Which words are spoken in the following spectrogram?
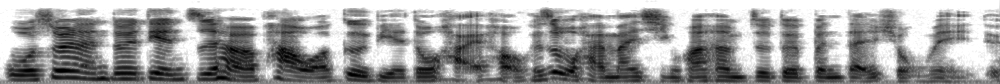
我虽然对电治还有帕瓦个别都还好，可是我还蛮喜欢他们这对笨蛋兄妹的。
